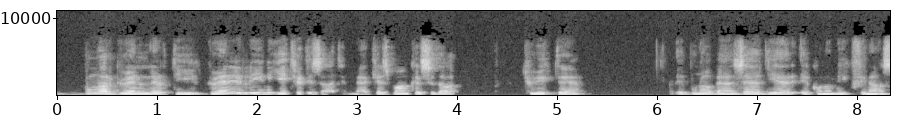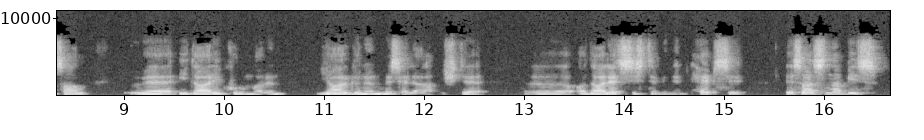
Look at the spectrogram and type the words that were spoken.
bunlar güvenilir değil. Güvenilirliğini yitirdi zaten. Merkez Bankası da TÜİK'te buna benzer diğer ekonomik, finansal ve idari kurumların, yargının mesela işte e, adalet sisteminin hepsi esasında biz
